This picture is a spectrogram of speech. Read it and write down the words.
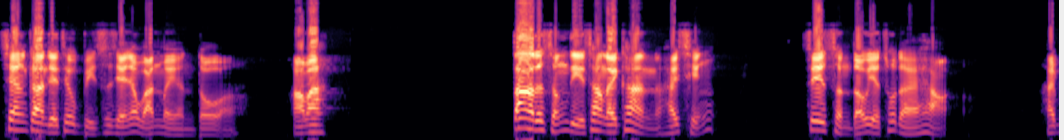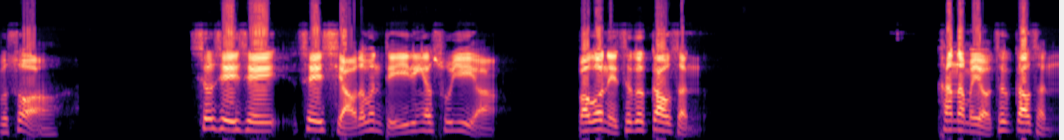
这样看起来就比之前要完美很多啊。好吧，大的整体上来看还行，这些枕头也做的还好，还不错啊。就是一些这些小的问题一定要注意啊，包括你这个高枕，看到没有？这个高枕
